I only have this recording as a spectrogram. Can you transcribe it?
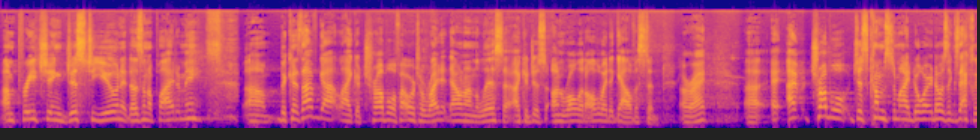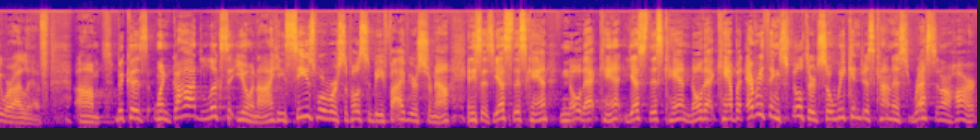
I'm preaching just to you and it doesn't apply to me. Um, because I've got like a trouble. If I were to write it down on the list, I could just unroll it all the way to Galveston, all right? Uh, I, trouble just comes to my door. It knows exactly where I live. Um, because when God looks at you and I, He sees where we're supposed to be five years from now, and He says, Yes, this can. No, that can't. Yes, this can. No, that can't. But everything's filtered so we can just kind of rest in our heart.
